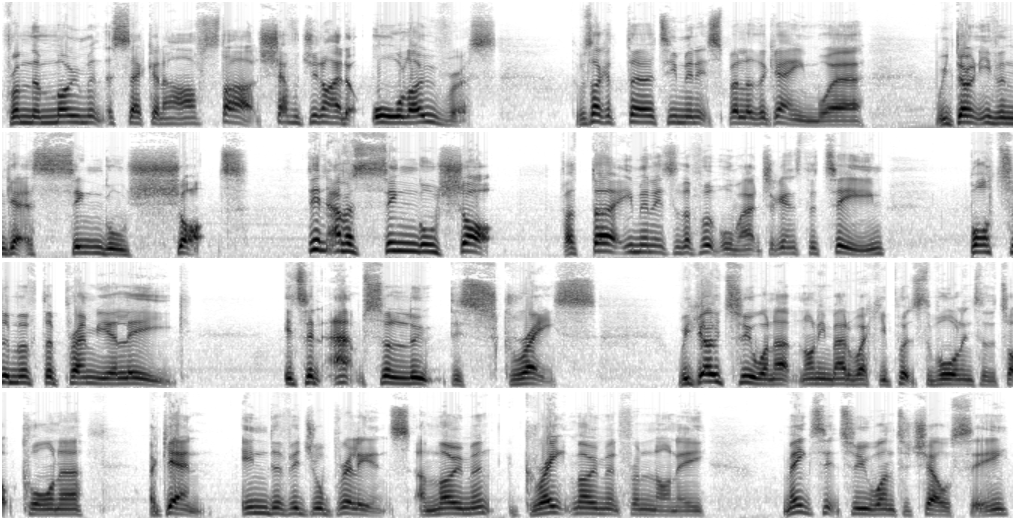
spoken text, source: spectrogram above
from the moment the second half starts? Sheffield United are all over us. There was like a 30 minute spell of the game where we don't even get a single shot. Didn't have a single shot for 30 minutes of the football match against the team bottom of the Premier League. It's an absolute disgrace. We go 2-1 up, Noni Madueke puts the ball into the top corner. Again, individual brilliance. A moment, great moment from Noni, makes it 2-1 to Chelsea.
